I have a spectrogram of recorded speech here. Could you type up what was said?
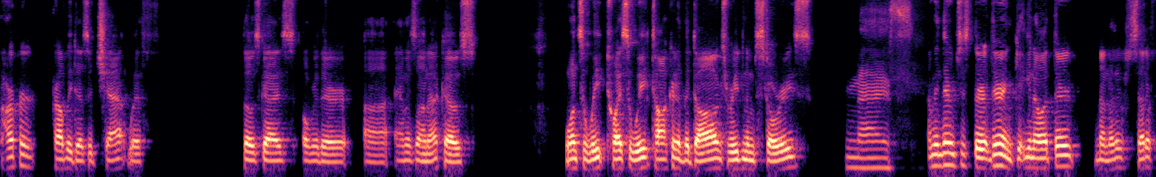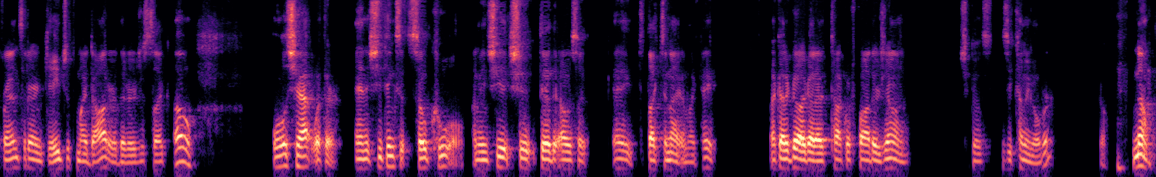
Harper probably does a chat with those guys over their uh, Amazon Echoes once a week, twice a week, talking to the dogs, reading them stories. Nice. I mean, they're just they're they're you know what they're another set of friends that are engaged with my daughter that are just like, oh, we'll chat with her, and she thinks it's so cool. I mean, she she the other, I was like, hey, like tonight, I'm like, hey, I gotta go. I gotta talk with Father Jean. She goes, is he coming over? I go, no,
